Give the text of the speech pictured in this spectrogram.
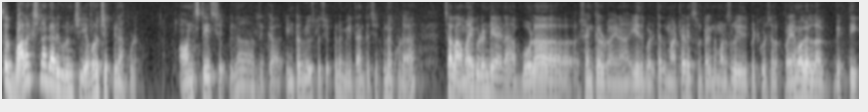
అసలు బాలకృష్ణ గారి గురించి ఎవరు చెప్పినా కూడా ఆన్ స్టేజ్ చెప్పినా ఇంకా ఇంటర్వ్యూస్లో చెప్పినా మిగతా ఎంత చెప్పినా కూడా చాలా అమాయకుడు అండి ఆయన బోళా శంకరుడు ఆయన ఏది పడితే అది మాట్లాడేస్తుంటారు కానీ మనసులో ఏది పెట్టుకోడు. చాలా ప్రేమగల వ్యక్తి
